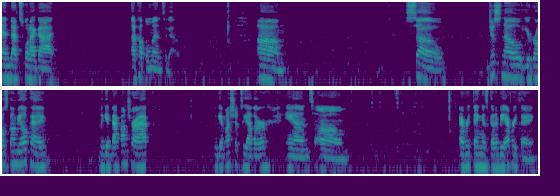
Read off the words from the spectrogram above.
And that's what I got a couple months ago. Um, so just know your girl's gonna be okay. I'm gonna get back on track. I'm gonna get my shit together, and um, everything is gonna be everything.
